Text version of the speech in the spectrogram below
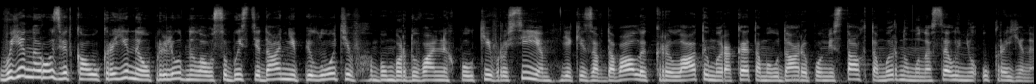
Воєнна розвідка України оприлюднила особисті дані пілотів бомбардувальних полків Росії, які завдавали крилатими ракетами удари по містах та мирному населенню України.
